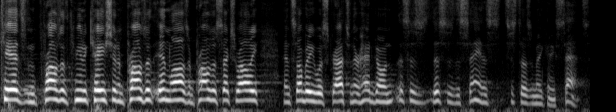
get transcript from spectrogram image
kids, and problems with communication, and problems with in laws, and problems with sexuality. And somebody was scratching their head going, this is, this is the same. This just doesn't make any sense.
